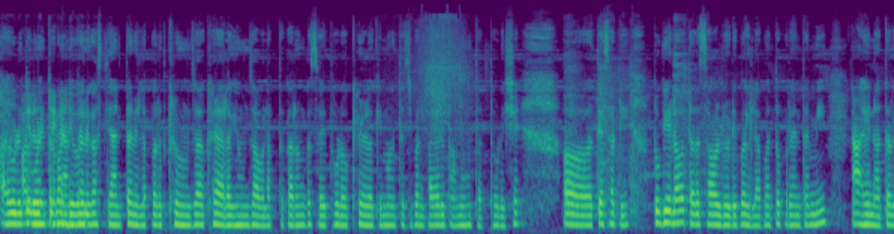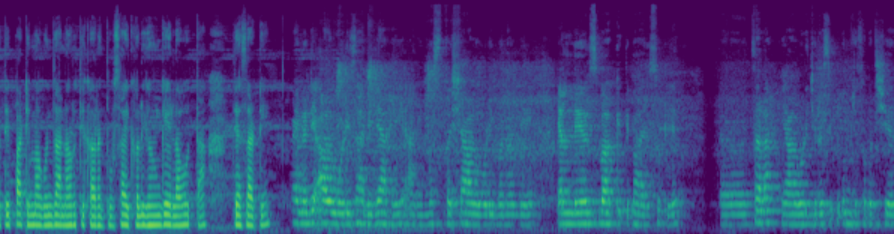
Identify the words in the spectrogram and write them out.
आळूवडी केल्यानंतर भांडी वगैरे घासली आणि तनेला परत खेळून जा खेळायला घेऊन जावं लागतं. कारण कसं आहे थोडं खेळलं की मग त्याची पण पाय रिकामे होतात थोडेसे. त्यासाठी तो गेला होता तसा ऑलरेडी पहिला पण तोपर्यंत मी आहे ना तर ते पाठीमागून जाणार होती कारण तो सायकल घेऊन गेला होता त्यासाठी. फायनली आळूवडी झालेली आहे आणि मस्त अशी आळूवडी बनवली आहे. याला लेयर्स बघा किती भारी सुटले चला या आवडीची रेसिपी तुमच्यासोबत शेअर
